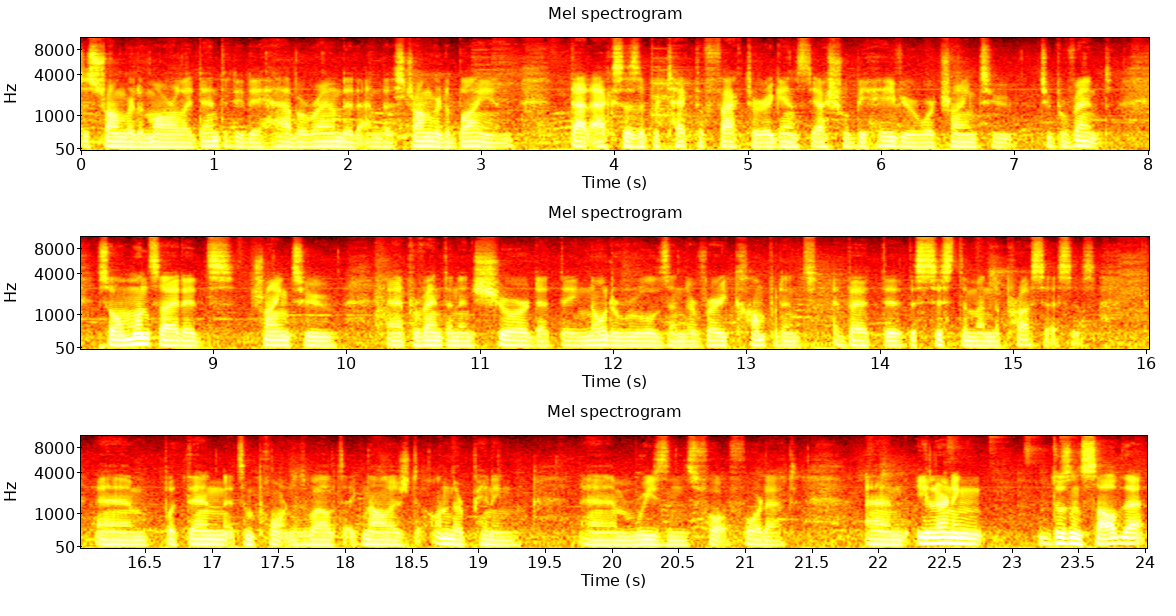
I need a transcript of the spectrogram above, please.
the stronger the moral identity they have around it and the stronger the buy-in that acts as a protective factor against the actual behavior we're trying to, to prevent. So, on one side, it's trying to uh, prevent and ensure that they know the rules and they're very competent about the, the system and the processes. Um, but then it's important as well to acknowledge the underpinning um, reasons for, for that. And e learning doesn't solve that,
